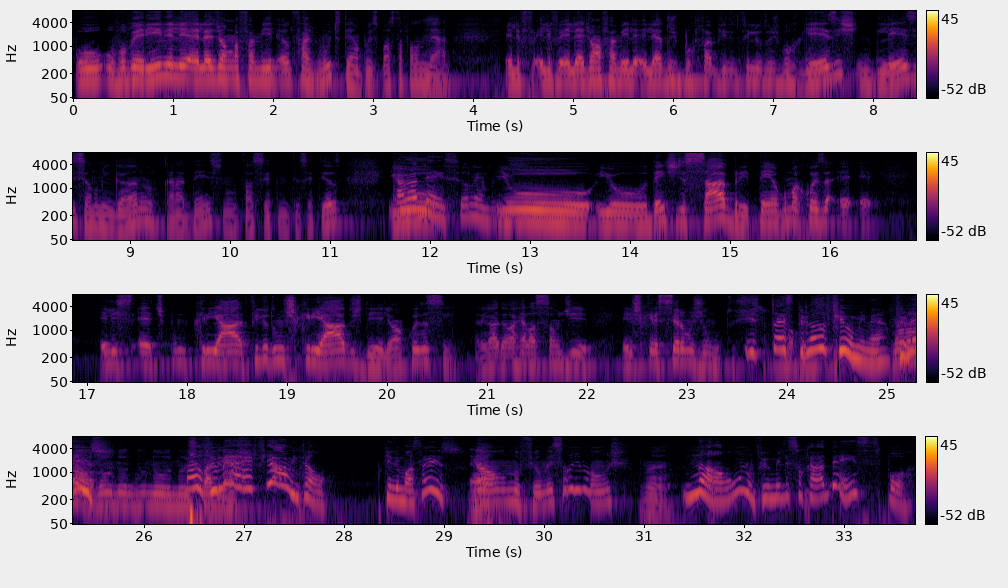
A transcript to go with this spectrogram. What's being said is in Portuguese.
O, o Wolverine, ele, ele é de uma família. Faz muito tempo isso, posso estar falando merda. Ele, ele, ele é de uma família. Ele é dos filho, dos burgueses, ingleses, se eu não me engano, canadenses, não faço não tenho certeza. E o- Canadense, eu lembro. E o, e o Dente de Sabre tem alguma coisa. É, é, ele é tipo um criado, filho de uns criados dele, é uma coisa assim, tá ligado? É uma relação de. Eles cresceram juntos. Isso tá Uma explicando o coisa filme, né? O assim. Não, filme não, é não, isso. No, no, no, nos Mas o filme é fiel, então. Porque ele mostra isso. Não, no filme eles são irmãos, não é? Não, no filme eles são canadenses, pô.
